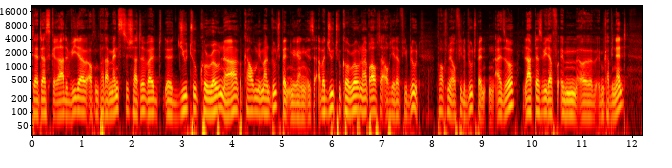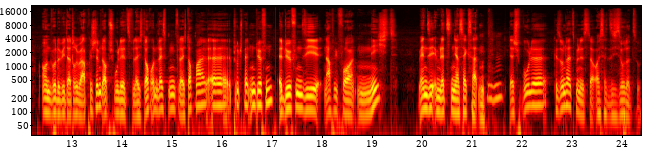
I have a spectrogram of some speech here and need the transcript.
der das gerade wieder auf dem Parlamentstisch hatte, weil äh, due to Corona kaum jemand Blutspenden gegangen ist. Aber due to Corona brauchte auch jeder viel Blut. Brauchten wir auch viele Blutspenden. Also lag das wieder im, äh, im Kabinett und wurde wieder darüber abgestimmt, ob Schwule jetzt vielleicht doch und Lesben vielleicht doch mal äh, Blut spenden dürfen. Äh, dürfen sie nach wie vor nicht, wenn sie im letzten Jahr Sex hatten. Mhm. Der schwule Gesundheitsminister äußert sich so dazu.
